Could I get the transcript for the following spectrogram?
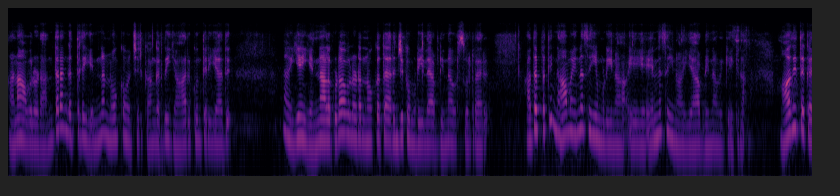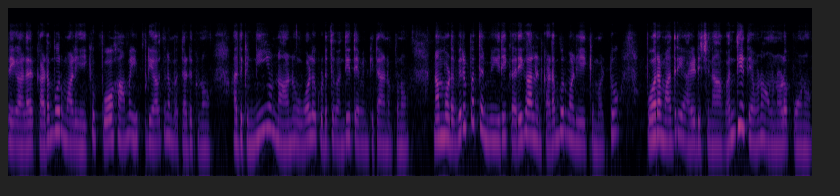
ஆனா அவளோட அந்தரங்கத்துல என்ன நோக்கம் வச்சிருக்காங்கிறது யாருக்கும் தெரியாது. ஏன் என்னால் கூட அவளோட நோக்கத்தை அறிஞ்சிக்க முடியல அப்படின்னு அவர் சொல்கிறாரு அதை பற்றி நாம் என்ன செய்ய முடியும்னா என்ன செய்யணும் ஐயா அப்படின்னு அவ கேட்குறா ஆதித்த கரிகாலர் கடம்பூர் மாளிகைக்கு போகாமல் எப்படியாவது நம்ம தடுக்கணும். அதுக்கு நீயும் நானும் ஓலை கொடுத்து வந்தியத்தேவன் கிட்ட அனுப்பணும். நம்மளோட விருப்பத்தை மீறி கரிகாலன் கடம்பூர் மாளிகைக்கு மட்டும் போகிற மாதிரி ஆயிடுச்சுன்னா வந்தியத்தேவனும் அவனோட போகணும்.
